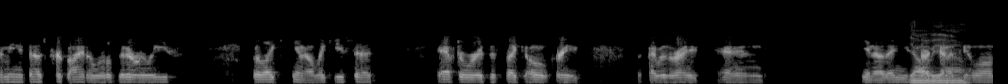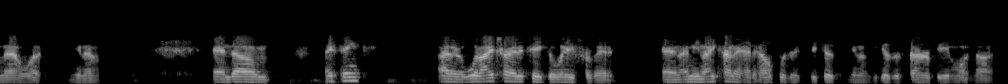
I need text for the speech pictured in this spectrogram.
I mean it does provide a little bit of relief, but like you know like you said afterwards it's like oh great I was right and you know then you Oh, start kind yeah. of feel well now what you know and um I think I don't know what I try to take away from it and I mean I kind of had help with it because you know because of therapy and whatnot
